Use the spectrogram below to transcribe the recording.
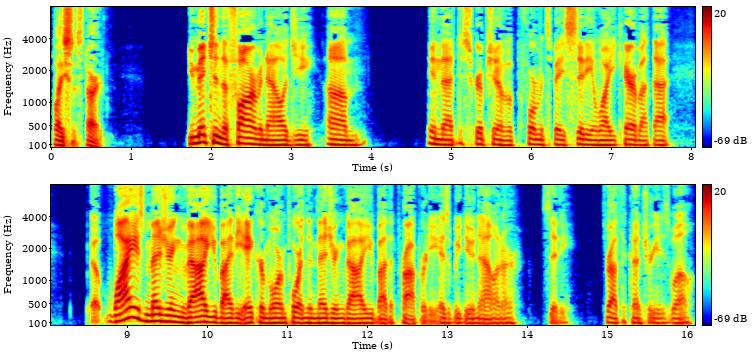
place to start. You mentioned the farm analogy um, in that description of a performance based city and why you care about that why is measuring value by the acre more important than measuring value by the property as we do now in our city throughout the country as well?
